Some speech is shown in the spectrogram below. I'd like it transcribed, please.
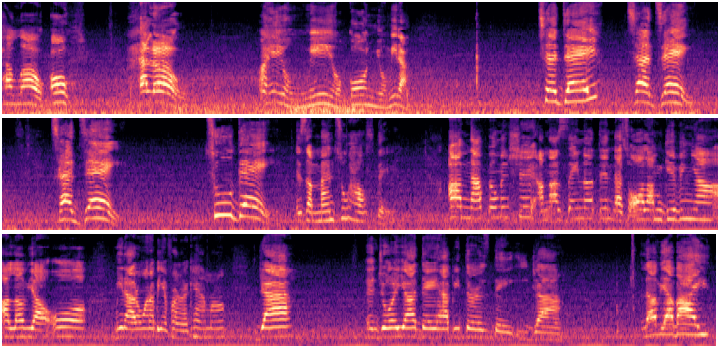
Hello. Oh, hello. Ay, Dios mío, coño. Mira. Today, today, today, today is a mental health day. I'm not filming shit. I'm not saying nothing. That's all I'm giving y'all. I love y'all all. Mira, I don't want to be in front of the camera. Ya. Enjoy y'all day. Happy Thursday. Y ya. Love y'all. Bye.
